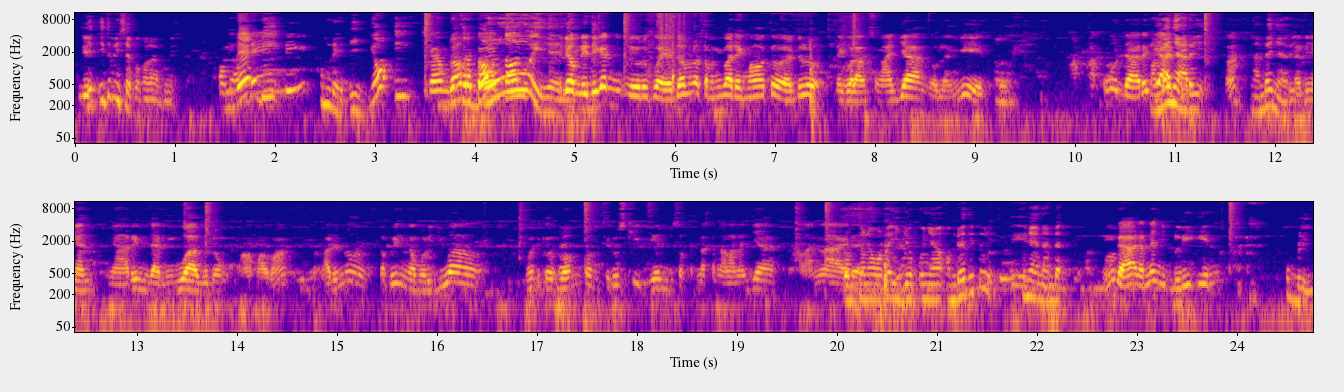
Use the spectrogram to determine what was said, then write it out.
It- Itu bisa pokoknya aku. Om Deddy. Om Deddy. Yoi. kayak Tuker bilang botol. Oh iya. jadi Om Deddy kan nyuruh gue ya udah lu temen gue ada yang mau tuh ya dulu nego langsung aja gue bilang gitu udah ada Nanda nyari. Hah? Nanda nyari. jadi nyari nyari nyari gue gitu dong mahal banget ada no tapi nggak mau dijual mau tuker Brompton si Ruski dia bisa pernah kenalan aja kenalan lah ya. Tonton yang warna hijau punya Om Deddy itu punya Nanda. enggak Nanda beliin Aku beli.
